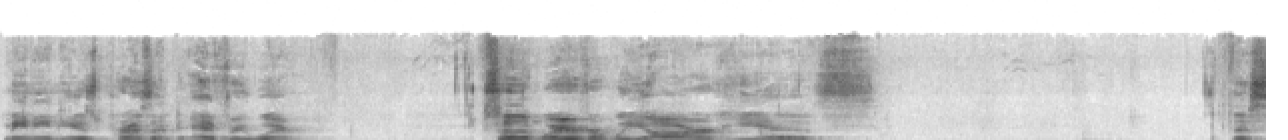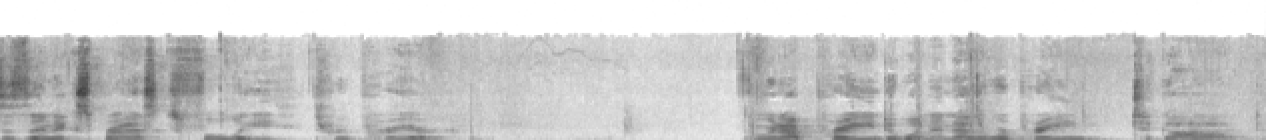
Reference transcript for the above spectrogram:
meaning he is present everywhere, so that wherever we are, he is. This is then expressed fully through prayer. We're not praying to one another, we're praying to God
